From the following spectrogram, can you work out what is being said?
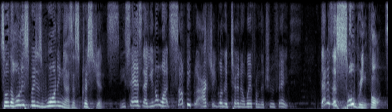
so the Holy Spirit is warning us as Christians. He says that, you know what? Some people are actually going to turn away from the true faith. That is a sobering thought.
